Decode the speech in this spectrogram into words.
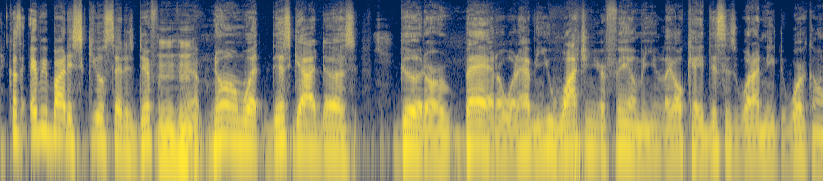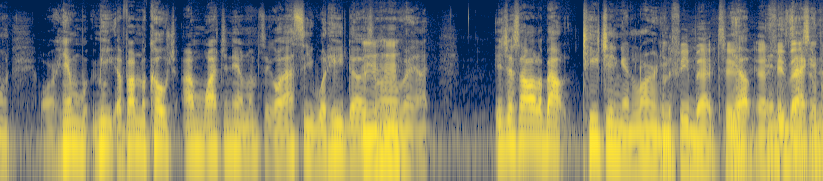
because everybody's skill set is different Mm-hmm. knowing what this guy does good or bad or what have you, you watching your film and you're like, okay, this is what I need to work on. Or him, me, if I'm a coach, I'm watching him, I'm saying, oh, I see what he does wrong. And I- It's just all about teaching and learning. And the feedback too. Yep, Yeah, and feedback's exactly, and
